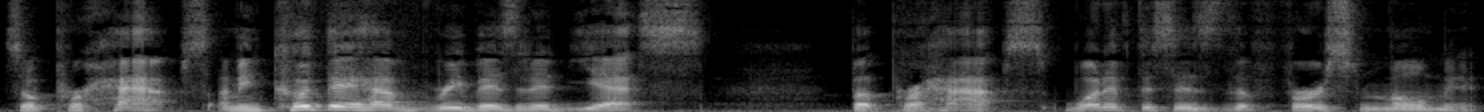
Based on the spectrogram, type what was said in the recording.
So perhaps, I mean, could they have revisited? Yes. But perhaps, what if this is the first moment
